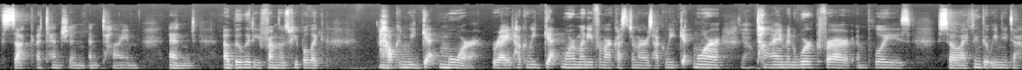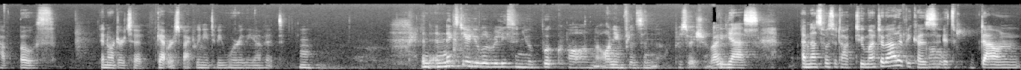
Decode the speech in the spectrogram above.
suck attention and time and ability from those people. Like, how can we get more, right? How can we get more money from our customers? How can we get more yeah. time and work for our employees? So I think that we need to have both in order to get respect. We need to be worthy of it. Mm. And, and, next year you will release a new book on, on influence and persuasion, right? Yes. I'm not supposed to talk too much about it because oh. it's down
